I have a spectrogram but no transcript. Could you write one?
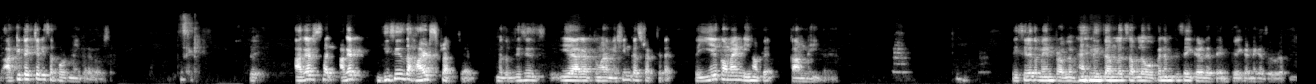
आर्किटेक्चर ही सपोर्ट नहीं करेगा उसे। तो अगर सर अगर this is the hard structure मतलब दिस इज़ ये अगर तुम्हारा मशीन का स्ट्रक्चर है तो ये कमांड यहाँ पे काम नहीं करेगा। इसीलिए तो मेन प्रॉब्लम है, नहीं तो हम लोग सब लोग ओपन एमपी से ही कर देते हैं एमपीआई करने का ज़रूरत नहीं।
